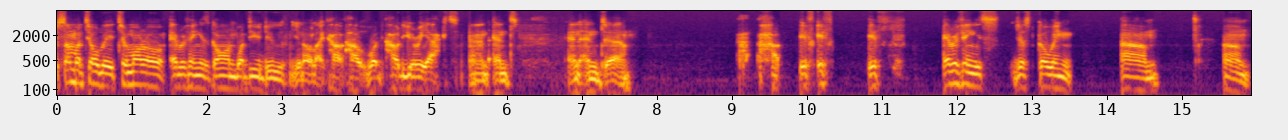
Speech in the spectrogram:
someone told me tomorrow everything is gone what do you do? You know like how how what how do you react? And and and and uh, how, if if if everything is just going um, um,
